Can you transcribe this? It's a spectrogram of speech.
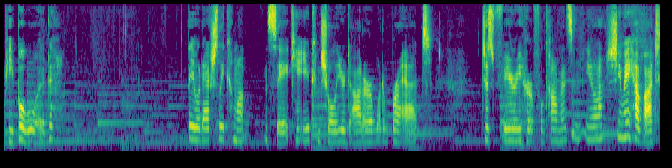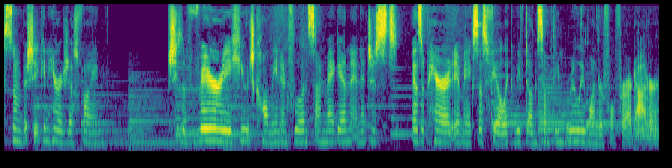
people would. They would actually come up and say, Can't you control your daughter? What a brat. Just very hurtful comments. And, you know, she may have autism, but she can hear just fine. She's a very huge calming influence on Megan, and it just, as a parent, it makes us feel like we've done something really wonderful for our daughter.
